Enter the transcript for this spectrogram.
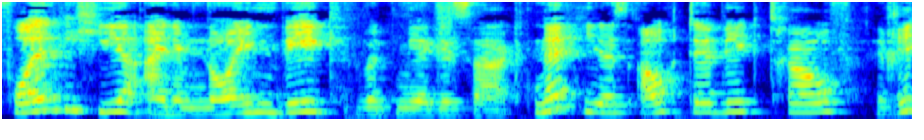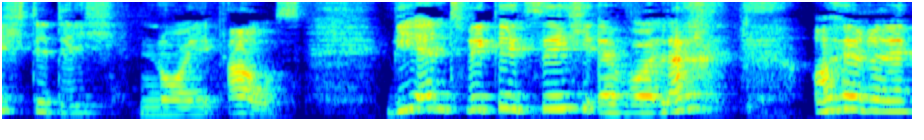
Folge hier einem neuen Weg, wird mir gesagt. Ne? Hier ist auch der Weg drauf. Richte dich neu aus. Wie entwickelt sich, äh, voilà, eure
